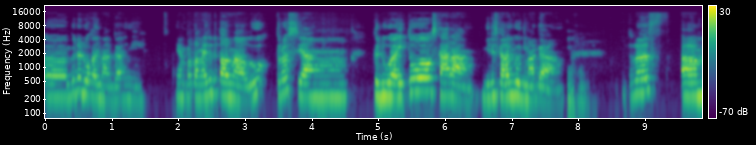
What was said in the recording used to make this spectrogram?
eh, gue udah dua kali magang nih. Yang pertama itu di tahun lalu, terus yang kedua itu sekarang. Jadi sekarang gue lagi magang. Mhm. Terus em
